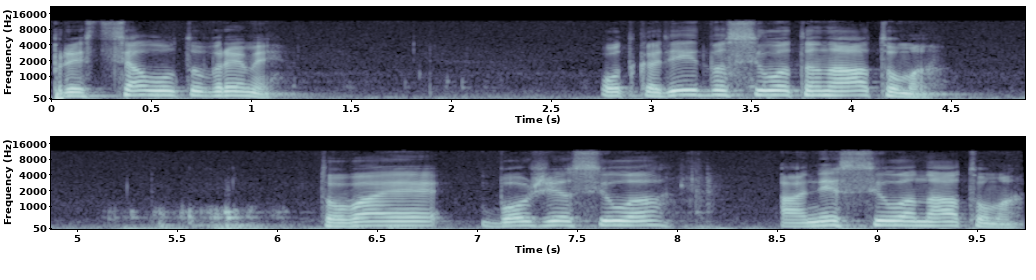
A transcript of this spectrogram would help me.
през цялото време. Откъде идва силата на атома? Това е Божия сила, а не сила на атома.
